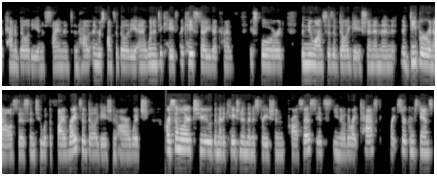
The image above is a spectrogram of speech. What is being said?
accountability and assignment and how and responsibility and it went into case a case study that kind of explored the nuances of delegation and then a deeper analysis into what the five rights of delegation are which are similar to the medication administration process. It's, you know, the right task, right circumstance,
